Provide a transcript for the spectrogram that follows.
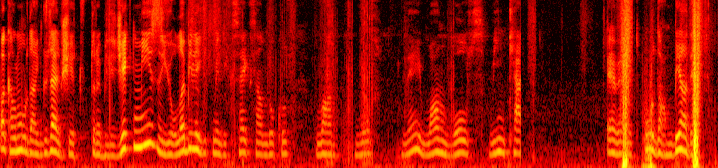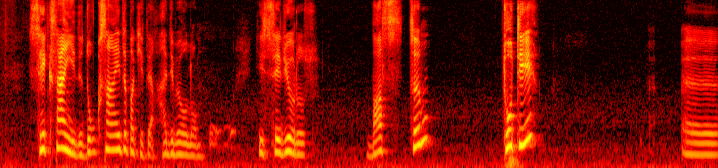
Bakalım buradan güzel bir şey tutturabilecek miyiz? Yola bile gitmedik. 89 Van Wolf ne? Van Wolfs Winkel. Evet buradan bir adet 87-97 paketi. Hadi be oğlum. Hissediyoruz. Bastım. Totti. Ee,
